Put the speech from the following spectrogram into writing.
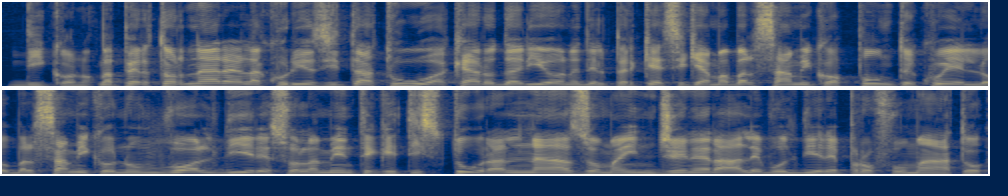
dicono. Ma per tornare alla curiosità tua, caro Darione, del perché si chiama balsamico, appunto è quello. Balsamico non vuol dire solamente che ti stura il naso, ma in generale vuol dire profumato.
